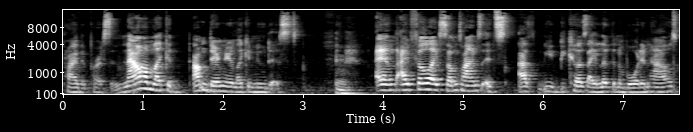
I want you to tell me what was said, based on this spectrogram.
private person. Now I'm like a, I'm damn near like a nudist. Mm. And I feel like sometimes it's as because I lived in a boarding house,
